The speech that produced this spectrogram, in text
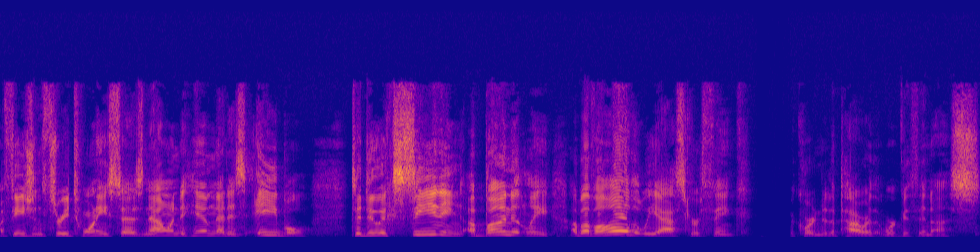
Ephesians 3:20 says, "Now unto him that is able to do exceeding abundantly above all that we ask or think, according to the power that worketh in us."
